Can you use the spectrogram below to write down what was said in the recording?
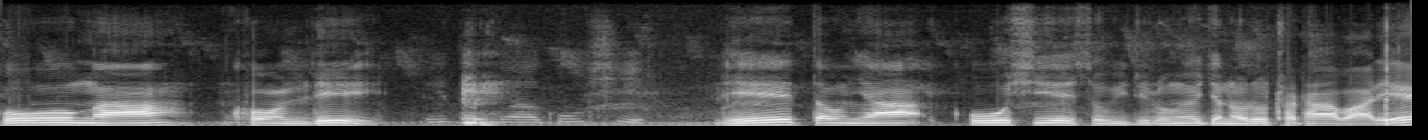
ကိုငါခွန်လေးလေးသုံးညာကိုရှစ်လေးတုံညာကိုရှိဆိုပြီးဒီလိုမျိုးကျွန်တော်တို့ထွက်ထားပါတယ်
